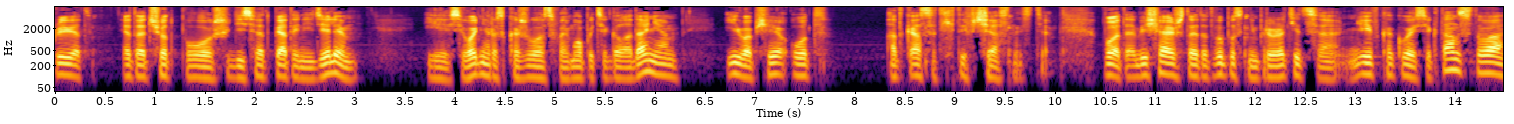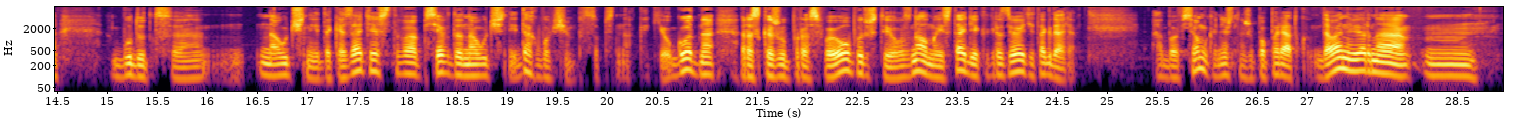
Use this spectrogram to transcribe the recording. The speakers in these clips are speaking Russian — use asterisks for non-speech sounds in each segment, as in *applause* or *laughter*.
Привет! Это отчет по 65-й неделе, и сегодня расскажу о своем опыте голодания и вообще от отказ от еды *laughs* в частности. Вот, обещаю, что этот выпуск не превратится ни в какое сектанство, будут э, научные доказательства, псевдонаучные, да, в общем, собственно, какие угодно. Расскажу про свой опыт, что я узнал, мои стадии, как развивать и так далее. Обо всем, конечно же, по порядку. Давай, наверное,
